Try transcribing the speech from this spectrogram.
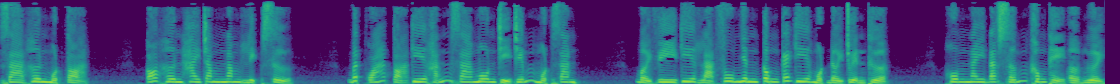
Già hơn một tòa. Có hơn 200 năm lịch sử. Bất quá tòa kia hắn ra môn chỉ chiếm một gian. Bởi vì kia là phu nhân công cái kia một đời truyền thừa. Hôm nay đã sớm không thể ở người.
